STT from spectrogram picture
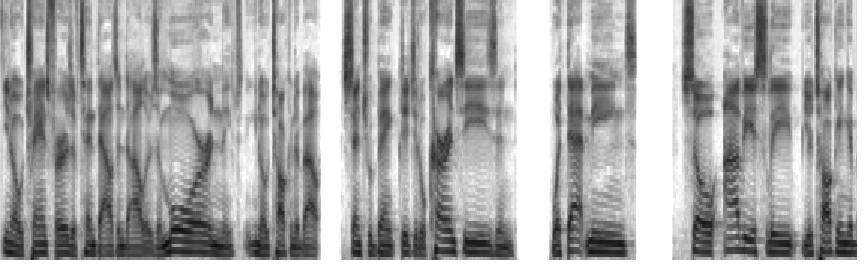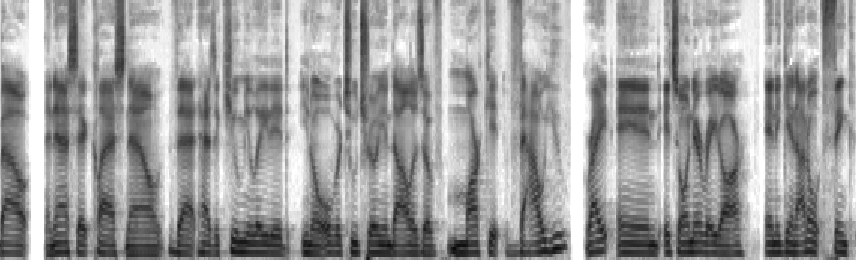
you know, transfers of $10,000 or more. And, you know, talking about central bank digital currencies and what that means. So obviously, you're talking about an asset class now that has accumulated, you know, over $2 trillion of market value, right? And it's on their radar. And again, I don't think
